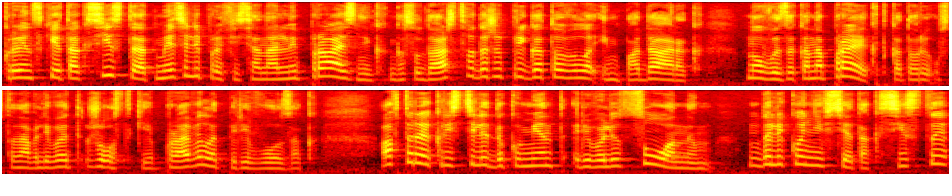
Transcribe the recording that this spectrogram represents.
Украинские таксисты отметили профессиональный праздник. Государство даже приготовило им подарок – новый законопроект, который устанавливает жесткие правила перевозок. Авторы окрестили документ революционным, но далеко не все таксисты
